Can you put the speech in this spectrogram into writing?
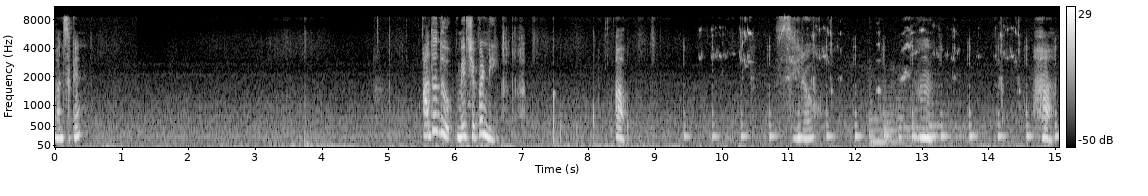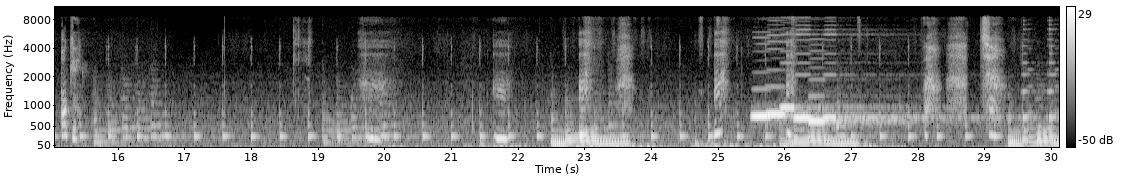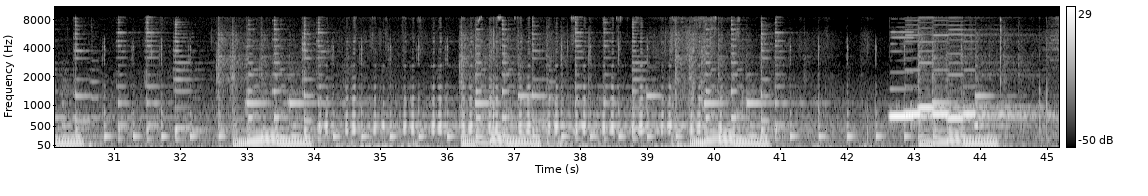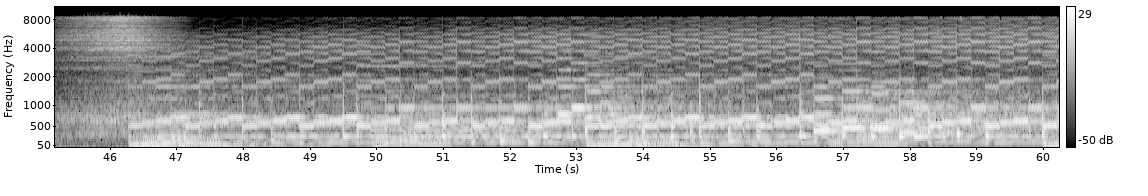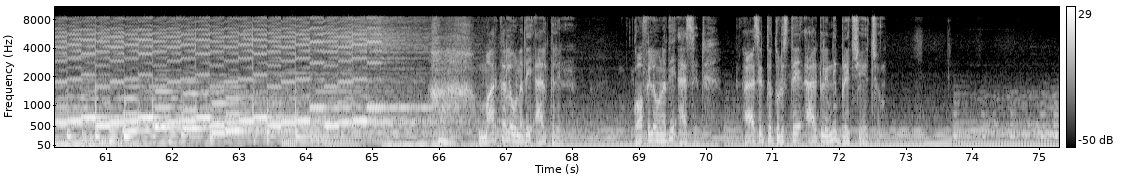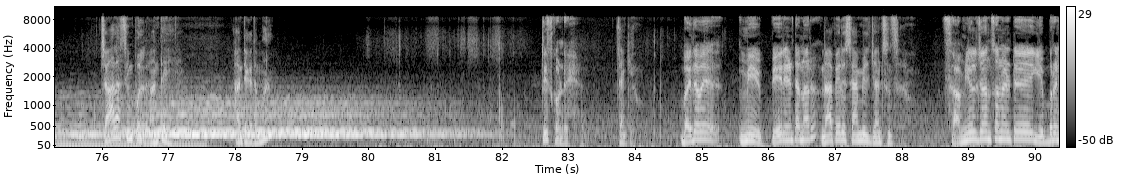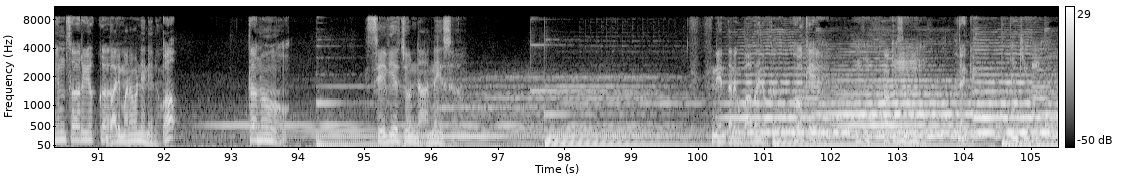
వన్ సెకండ్ అదొద్దు మీరు చెప్పండి. జీరో ఓకే మార్కర్లో ఉన్నది ఆల్కలిన్. కాఫీలో ఉన్నది యాసిడ్. యాసిడ్తో తుడిస్తే ఆల్కలిన్ని బ్రేక్ చేయొచ్చు. చాలా సింపుల్ అంతే. అంతే కదమ్మా? తీసుకోండి. Thank you. By the way మీ పేరేంటన్నారు? నా పేరు Samuel Johnson sir. Samuel Johnson అంటే ఇబ్రహీం సార్ యొక్క వారి మనవన్నే నేను. తను సేవియర్ జోన్ నా అన్నయ్య సార్. నేను తనకు బాబాయ్ అవుతాను. Okay. Okay. Thank you thank you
